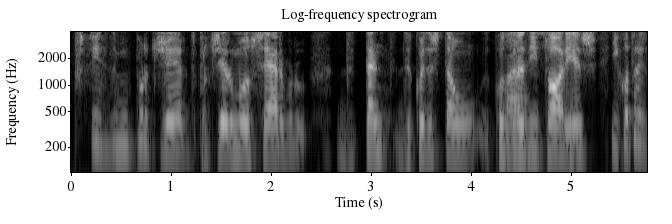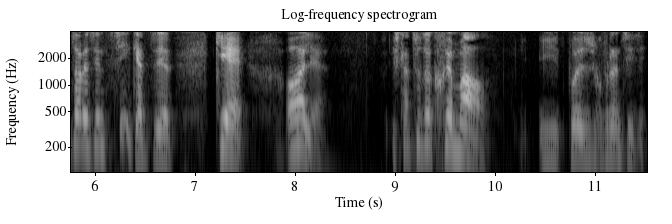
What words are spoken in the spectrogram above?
preciso de me proteger, de proteger o meu cérebro de, tanto, de coisas tão contraditórias e contraditórias entre si. Quer dizer, que é, olha, está tudo a correr mal. E depois os governantes dizem,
